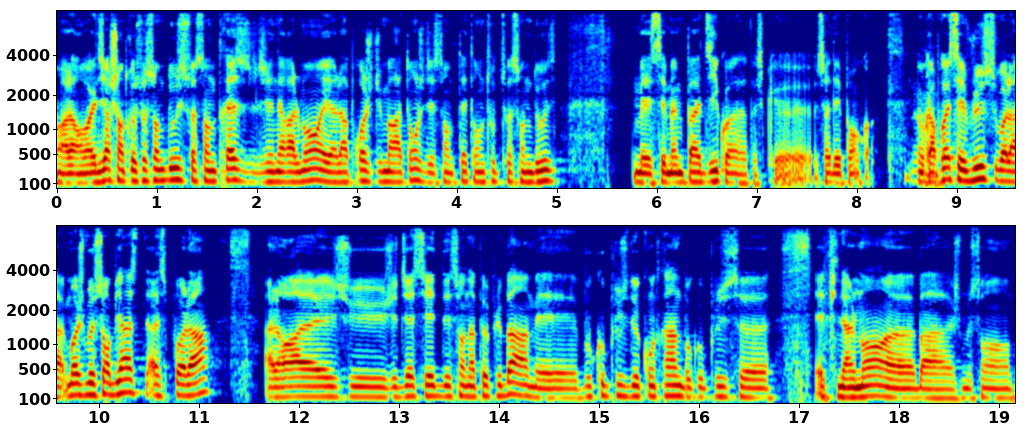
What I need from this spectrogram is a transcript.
Voilà, on va dire, je suis entre 72 et 73 généralement. Et à l'approche du marathon, je descends peut-être en dessous de 72. Mais c'est même pas dit, quoi, parce que ça dépend, quoi. Donc Ouais. après, c'est plus, voilà. Moi, je me sens bien à ce- poids-là. Alors, euh, j'ai déjà essayé de descendre un peu plus bas, hein, mais beaucoup plus de contraintes, beaucoup plus. euh, et finalement, euh, bah, je me sens,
